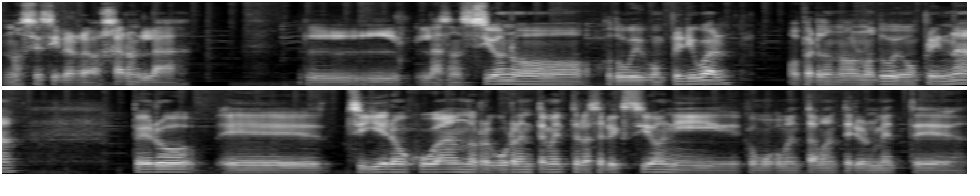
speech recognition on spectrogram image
no sé si le rebajaron la, la, sanción o, o tuvo que cumplir igual o perdón, no, tuve que cumplir nada, pero eh, siguieron jugando recurrentemente la selección y como comentaba anteriormente,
